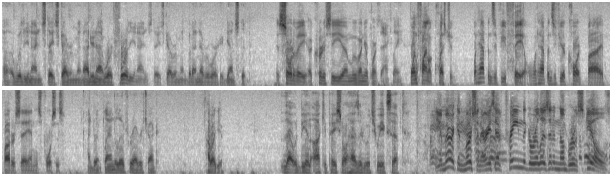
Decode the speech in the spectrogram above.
uh, with the United States government. I do not work for the United States government, but I never work against it. It's sort of a, a courtesy uh, move on your part. Exactly. One final question. What happens if you fail? What happens if you're caught by Bouterse and his forces? I don't plan to live forever, Chuck. How about you? That would be an occupational hazard which we accept. The American mercenaries have trained the guerrillas in a number of skills,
